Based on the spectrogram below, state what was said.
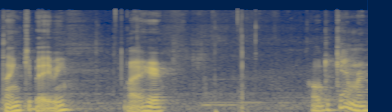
Thank you, baby. Right here. Hold the camera.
